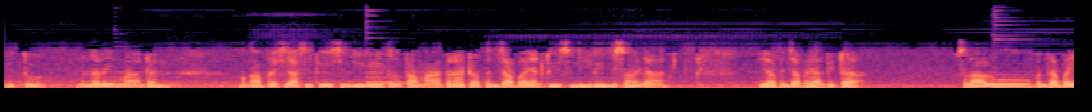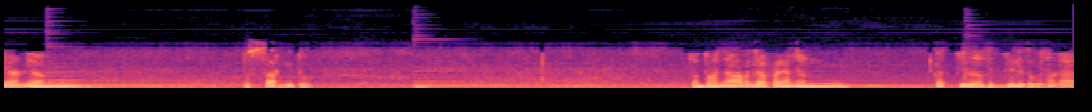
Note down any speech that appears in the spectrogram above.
itu menerima dan mengapresiasi diri sendiri terutama terhadap pencapaian diri sendiri. Misalnya ya pencapaian tidak selalu pencapaian yang besar gitu. Contohnya pencapaian yang kecil-kecil itu misalnya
